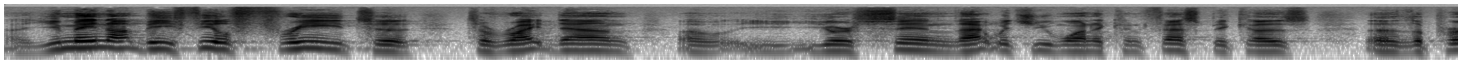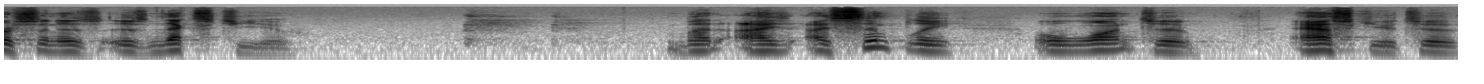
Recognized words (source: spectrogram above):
Uh, you may not be feel free to, to write down uh, your sin, that which you want to confess, because uh, the person is, is next to you. But I, I simply want to ask you to,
